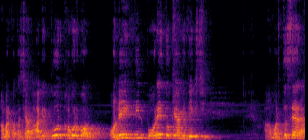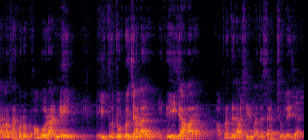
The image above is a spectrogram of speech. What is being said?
আমার কথা ছাড়। আগে তোর খবর বল। অনেক দিন পরে তোকে আমি দেখছি। আমার তো স্যার, আলাদা কোনো খবর আর নেই। এই তো টোটো চালাই, এতেই যা হয়। আপনাদের আশীর্বাদে স্যার চলে যায়।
